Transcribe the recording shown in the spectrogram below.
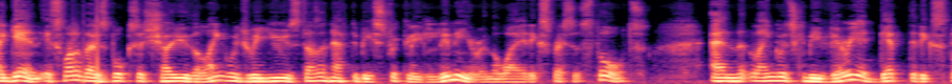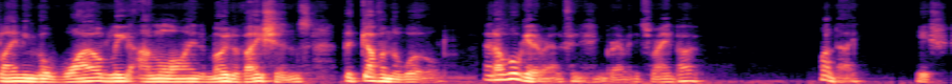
Again, it's one of those books that show you the language we use doesn't have to be strictly linear in the way it expresses thoughts, and that language can be very adept at explaining the wildly unaligned motivations that govern the world. And I will get around to finishing Gravity's Rainbow. One day, ish.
